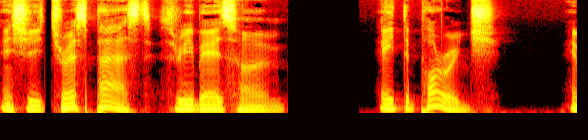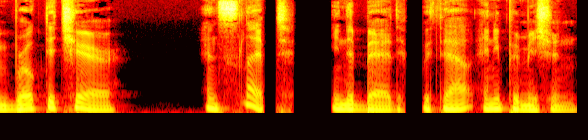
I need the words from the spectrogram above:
and she trespassed Three Bears' home, ate the porridge, and broke the chair, and slept in the bed without any permission.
